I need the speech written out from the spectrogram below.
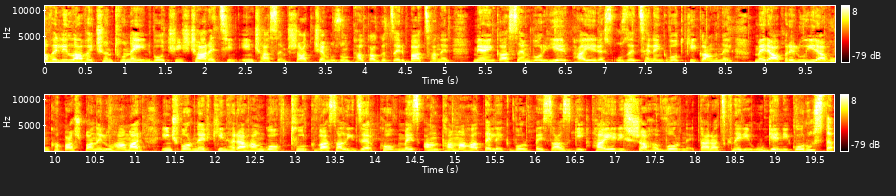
Ավելի լավ է չընդունեին, ոչինչ չարեց գնացին։ Ինչ ասեմ, շատ չեմ ուզում փակագծեր բաց անել։ Միայն կասեմ, որ երբ հայերս ուզեցել ենք ոդքի կանգնել, մեր ապրելու իրավունքը պաշտպանելու համար, ինչ որ ներքին հրահանգով թուրք վասալի ձեռքով մեզ անդամահատել եք որպես ազգի։ Հայերիս շահը ո՞րն է։ Տարածքների ու գենի կորուստը։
